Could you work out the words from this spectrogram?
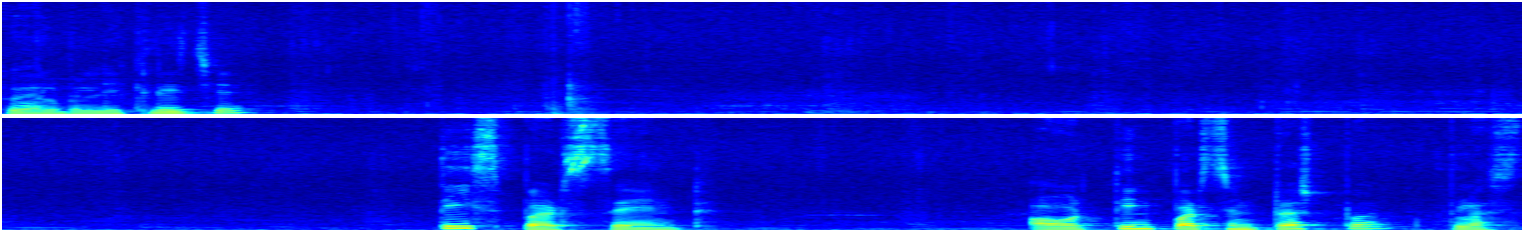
ट्वेल्व लिख लीजिए। तीस परसेंट और तीन परसेंट ट्रस्ट पर प्लस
